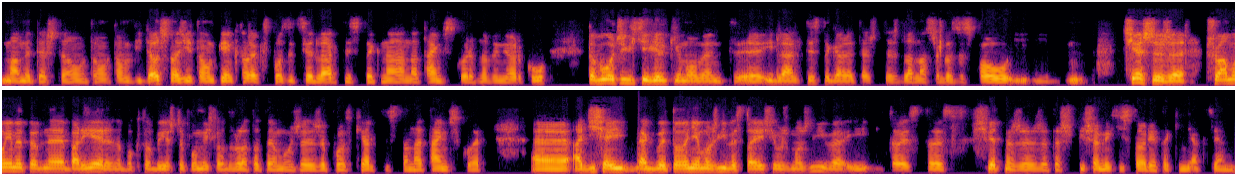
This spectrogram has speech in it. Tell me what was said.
mamy też tą, tą, tą widoczność i tą piękną ekspozycję dla artystek na, na Times Square w Nowym Jorku. To był oczywiście wielki moment e, i dla artystek, ale też, też dla naszego zespołu i, i cieszy, że przełamujemy pewne bariery, no bo kto by jeszcze pomyślał dwa lata temu, że, że polski artysta na Times Square, e, a dzisiaj jakby to niemożliwe staje się już możliwe i to jest, to jest świetne, że, że też piszemy historię takimi akcjami.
